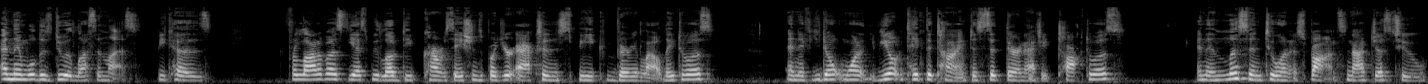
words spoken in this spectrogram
And then we'll just do it less and less because for a lot of us, yes, we love deep conversations, but your actions speak very loudly to us. And if you don't want, if you don't take the time to sit there and actually talk to us and then listen to a response, not just to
